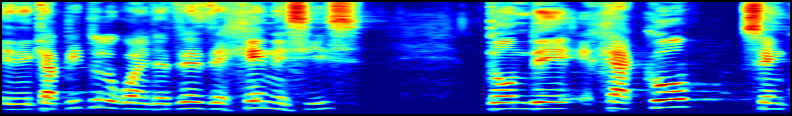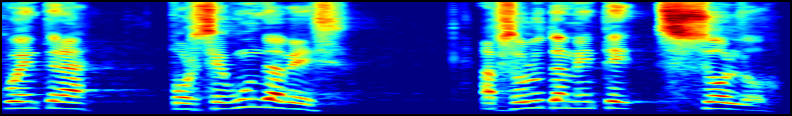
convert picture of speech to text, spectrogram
en el capítulo 43 de Génesis, donde Jacob se encuentra por segunda vez absolutamente solo.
